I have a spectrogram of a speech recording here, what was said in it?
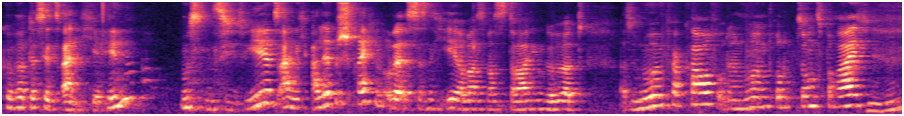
gehört das jetzt eigentlich hier hin? Müssten Sie wir jetzt eigentlich alle besprechen oder ist das nicht eher was, was dahin gehört, also nur im Verkauf oder nur im Produktionsbereich? Mhm.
